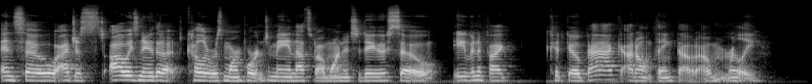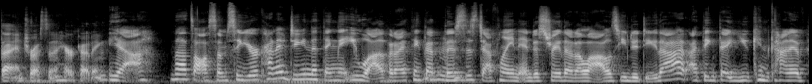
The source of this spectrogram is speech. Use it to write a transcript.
and so I just I always knew that color was more important to me, and that's what I wanted to do. So even if I could go back, I don't think that I'm really that interested in hair cutting. Yeah, that's awesome. So you're kind of doing the thing that you love. And I think that this is definitely an industry that allows you to do that. I think that you can kind of,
